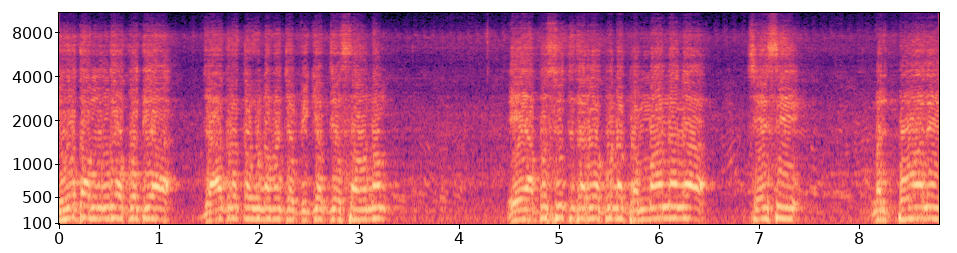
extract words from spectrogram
యువత ముందుగా కొద్దిగా జాగ్రత్తగా ఉండమని చెప్పి విజ్ఞప్తి చేస్తూ ఉన్నాం. ఏ అపశృతి జరగకుండా బ్రహ్మాండంగా చేసి మరి పోవాలి.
